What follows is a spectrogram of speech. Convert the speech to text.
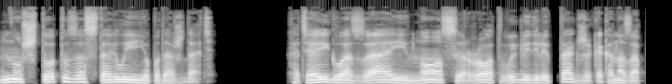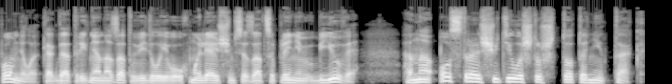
Но что-то заставило ее подождать. Хотя и глаза, и нос, и рот выглядели так же, как она запомнила, когда три дня назад увидела его ухмыляющимся за оцеплением в Бьюве, она остро ощутила, что что-то не так.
